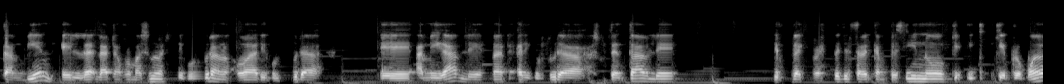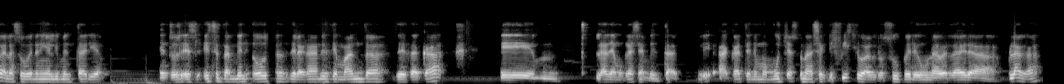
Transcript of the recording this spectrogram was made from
también la, la, transformación de nuestra agricultura, una, agricultura eh, amigable, una agricultura sustentable, que respete el saber campesino, que, que, promueva la soberanía alimentaria. Entonces, esa también es otra de las grandes demandas desde acá, eh, la democracia ambiental. Eh, acá tenemos muchas zonas de sacrificio, AgroSuper es una verdadera plaga,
